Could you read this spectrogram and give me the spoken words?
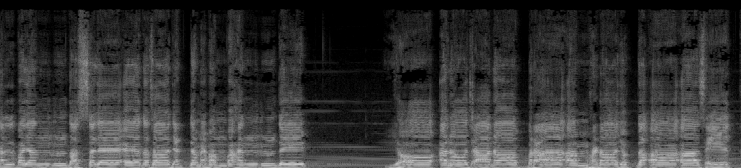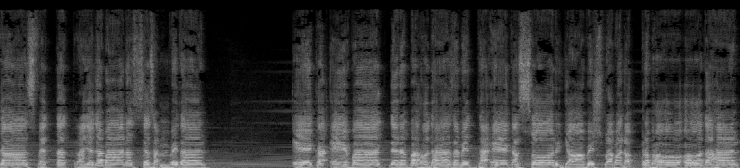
कल्पयन्तः स चेतसा जग्नमिमम् वहन्ति यो अनोचानो ब्राह्मणो युक्त आसीत्कास्मित्तत्र यजमानस्य संवित। एक एवाग्निर्बहुधा समिद्ध एकः सौर्यो विश्वमनुप्रभोतः।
